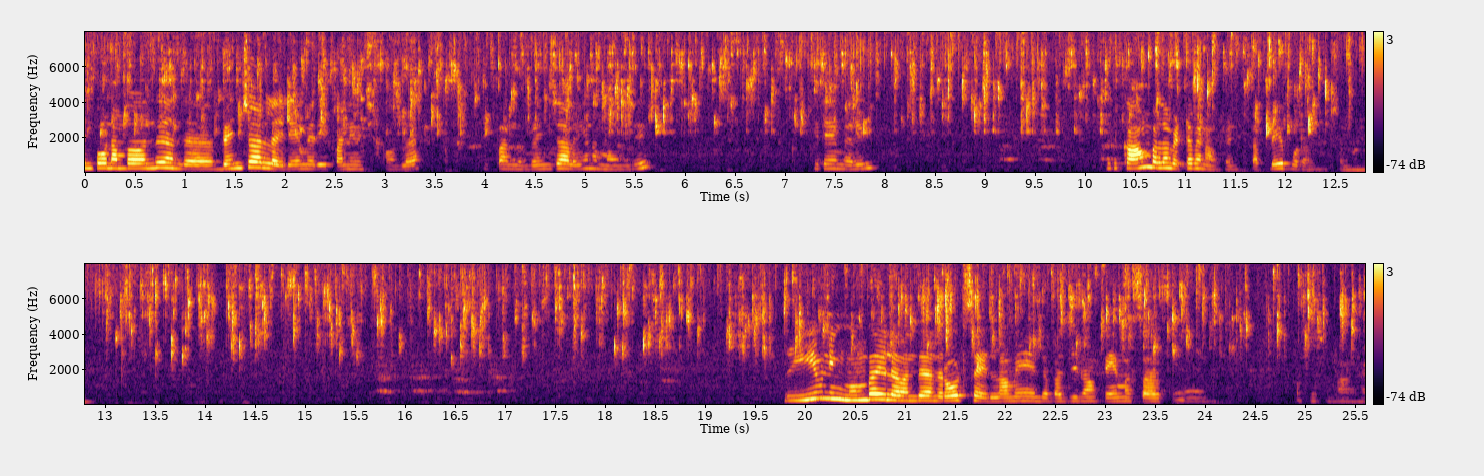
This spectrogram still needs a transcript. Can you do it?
இப்போது நம்ம வந்து அந்த பெஞ்சாலில் இதேமாரி பண்ணி வச்சுருக்கோம்ல. இப்போ அந்த பெஞ்சாலையும் நம்ம வந்து இதேமாரி இது காம்பெல்லாம் வெட்ட வேணாம் ஃப்ரெண்ட்ஸ் அப்படியே போடணும்னு சொன்னாங்க. ஈவினிங் மும்பையில் வந்து அந்த ரோட் சைடு எல்லாமே இந்த பஜ்ஜி தான் ஃபேமஸாக இருக்கும் அப்படின்னு சொன்னாங்க.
